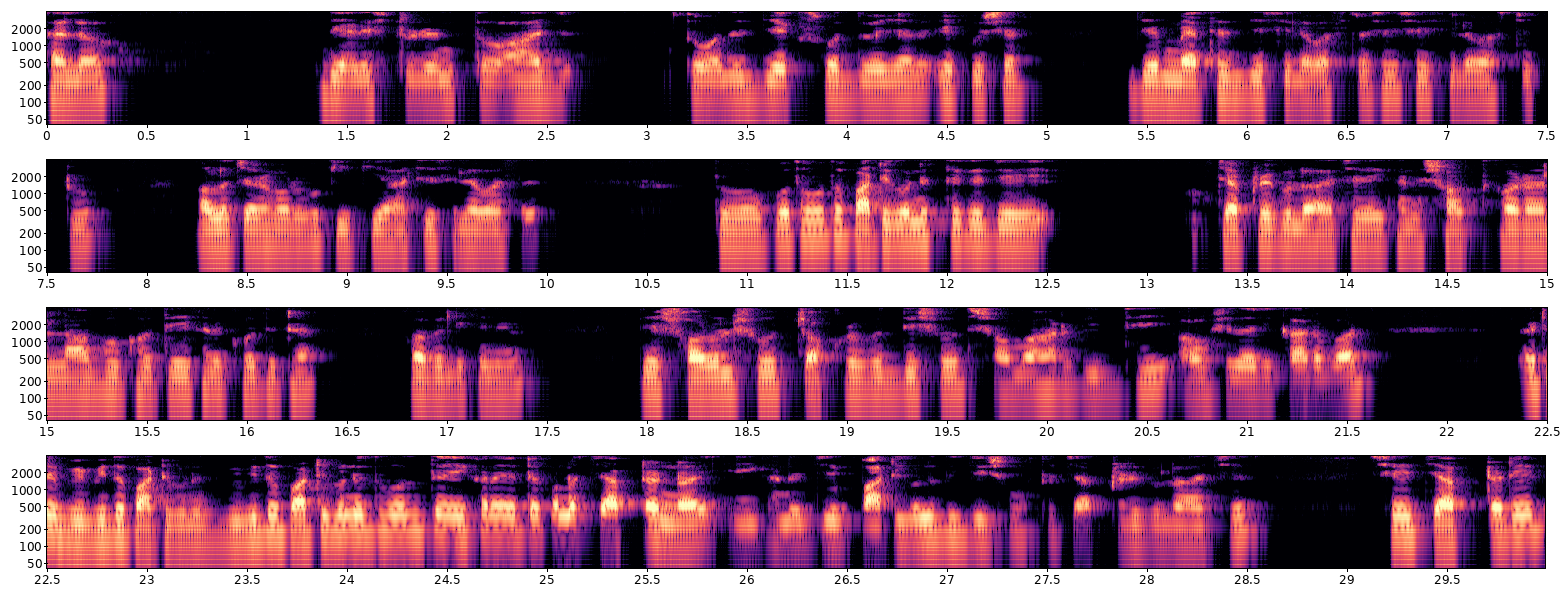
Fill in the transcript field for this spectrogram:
Hello dear student তো আজ তোমাদের যে এক্সপো দু হাজার একুশের যে ম্যাথের যে সিলেবাসটা আছে, সেই সিলেবাসটা একটু আলোচনা করব, কী কী আছে সিলেবাসে তো প্রথমত পাটিগণিত থেকে যে চ্যাপ্টারগুলো আছে, এখানে শতকরা লাভ ও ক্ষতি, এখানে ক্ষতিটা হবে লিখে নেবে। যে সরল সুদ, চক্রবৃদ্ধি সুদ, সমাহার বৃদ্ধি, অংশীদারি কারবার, এটা বিবিধ পাটিগণিত। বিবিধ পাটিগণিত বলতে এখানে এটা কোনো চ্যাপ্টার নয়, এইখানে যে পাটিগণিতের যে সমস্ত চ্যাপ্টারগুলো আছে সেই চ্যাপ্টারের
